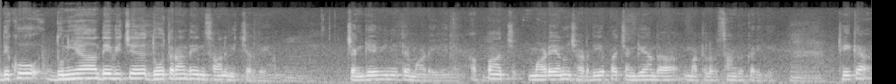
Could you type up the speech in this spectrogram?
ਦੇਖੋ ਦੁਨੀਆ ਦੇ ਵਿੱਚ ਦੋ ਤਰ੍ਹਾਂ ਦੇ ਇਨਸਾਨ ਵਿਚਰਦੇ ਹਨ। ਚੰਗੇ ਵੀ ਨੇ ਤੇ ਮਾੜੇ ਵੀ ਨੇ। ਆਪਾਂ ਚ- ਮਾੜਿਆਂ ਨੂੰ ਛੱਡ ਦਈਏ ਆਪਾਂ ਚੰਗਿਆਂ ਦਾ ਮਤਲਬ ਸੰਗ ਕਰੀਏ। ਠੀਕ ਹੈ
